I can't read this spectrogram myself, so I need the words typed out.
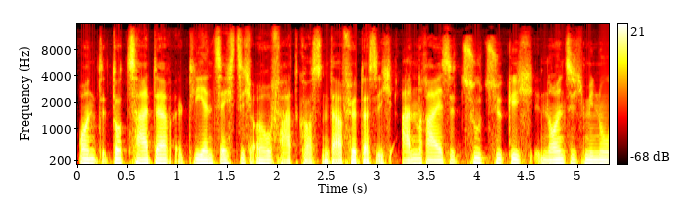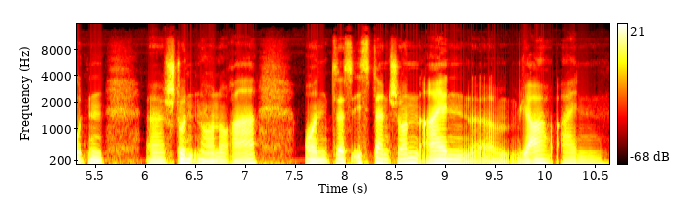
und dort zahlt der Klient 60 Euro Fahrtkosten dafür, dass ich anreise, zuzüglich 90 Minuten äh, Stundenhonorar. Und das ist dann schon ein, ähm, ja, ein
